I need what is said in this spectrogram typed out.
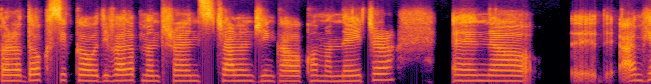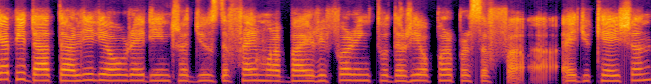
paradoxical development trends challenging our common nature. And uh, I'm happy that uh, Lily already introduced the framework by referring to the real purpose of uh, education.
